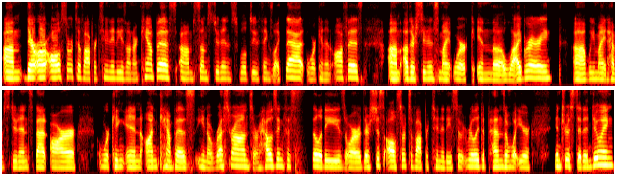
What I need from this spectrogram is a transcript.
Um, there are all sorts of opportunities on our campus. Um, some students will do things like that, work in an office. Um, other students might work in the library. Uh, we might have students that are working in on-campus, you know, restaurants or housing facilities, or there's just all sorts of opportunities. So it really depends on what you're interested in doing.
